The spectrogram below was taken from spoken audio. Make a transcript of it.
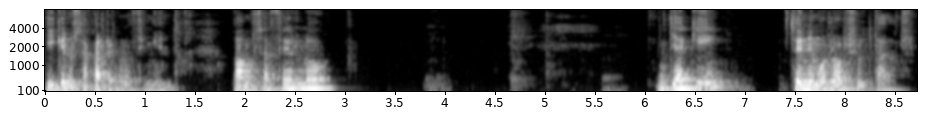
y que nos haga el reconocimiento. Vamos a hacerlo. Y aquí tenemos los resultados.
